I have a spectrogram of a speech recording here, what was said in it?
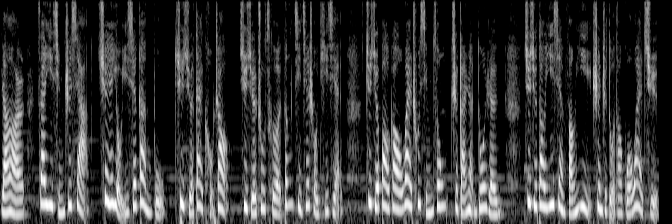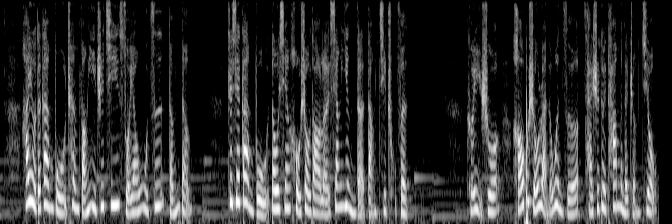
然而，在疫情之下，却也有一些干部拒绝戴口罩，拒绝注册登记接受体检，拒绝报告外出行踪致感染多人，拒绝到一线防疫，甚至躲到国外去。还有的干部趁防疫之机索要物资等等，这些干部都先后受到了相应的党纪处分。可以说，毫不手软的问责才是对他们的拯救，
